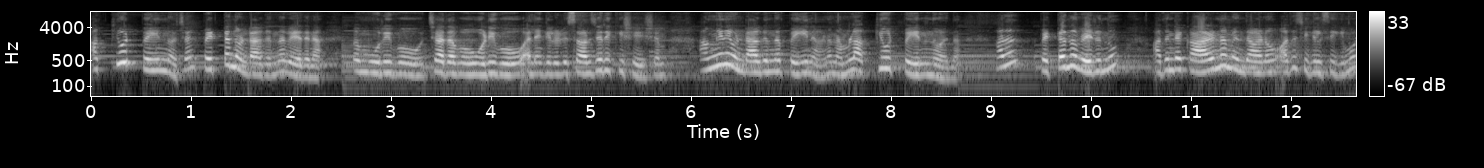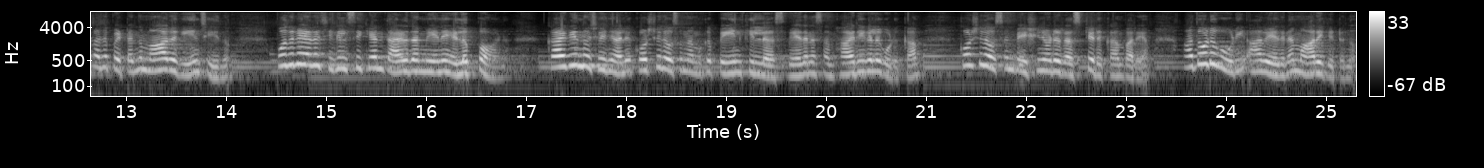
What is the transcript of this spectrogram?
അക്യൂട്ട് പെയിൻ എന്ന് വെച്ചാൽ പെട്ടെന്നുണ്ടാകുന്ന വേദന. ഇപ്പം മുറിവോ ചതവോ ഒടിവോ അല്ലെങ്കിൽ ഒരു സർജറിക്ക് ശേഷം അങ്ങനെ ഉണ്ടാകുന്ന പെയിനാണ് നമ്മൾ അക്യൂട്ട് പെയിൻ എന്ന് പറയുന്നത്. അത് പെട്ടെന്ന് വരുന്നു അതിന്റെ കാരണം എന്താണോ അത് ചികിത്സിക്കുമ്പോൾ അത് പെട്ടെന്ന് മാറുകയും ചെയ്യുന്നു. പൊതുവെ അത് ചികിത്സിക്കാൻ താരതമ്യേന എളുപ്പമാണ്. കാര്യം എന്ന് വെച്ച് കഴിഞ്ഞാൽ കുറച്ച് ദിവസം നമുക്ക് പെയിൻ കില്ലേഴ്സ് വേദന സംഹാരികൾ കൊടുക്കാം. കുറച്ച് ദിവസം പേഷ്യനോട് റെസ്റ്റ് എടുക്കാൻ പറയാം. അതോടുകൂടി ആ വേദന മാറി കിട്ടുന്നു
